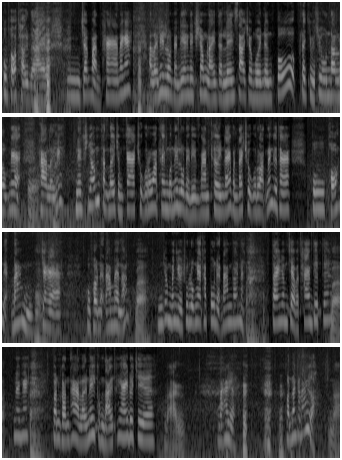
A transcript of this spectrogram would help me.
ពូប្រុសត្រូវដដែលអញ្ចឹងបានថាហ្នឹងណាឥឡូវនេះលោកតានាងនេះខ្ញុំឡើងតែលេងសើចជាមួយនឹងពូផ្លេចជម្រាបជូនដល់លោកអ្នកបាទថាឥឡូវនេះនាងខ្ញុំឋានដីចំការជុករ័ត្នហើយមុននេះលោកអ្នកនាងបានឃើញដែរប៉ុន្តែជុករ័ត្នហ្នឹងគឺថាពូប្រុសអ្នកដាំចាពូប្រុសអ្នកដាំមែនអត់បាទអញ្ចឹងមិនយកជួលោកអ្នកថាពូអ្នកដាំដែរណាតែខ្ញុំចេះបន្ថែមទៀតទេបាទហ្នឹងហើយប៉ុន្តែគាត់ថាឥឡូវនេះកម្ដៅថ្ងៃដូចជាដៅដៅហ៎ប៉ុណ្ណឹងក៏ដៅហ៎ដៅ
